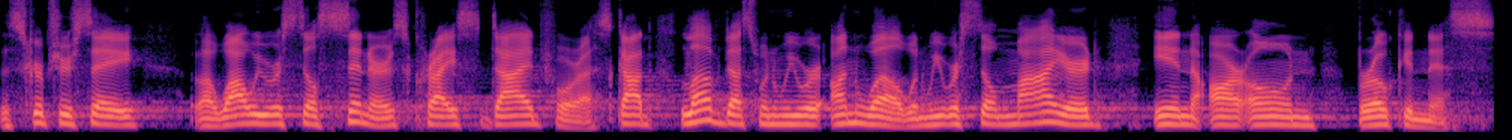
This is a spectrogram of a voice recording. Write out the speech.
The scriptures say, uh, while we were still sinners, Christ died for us. God loved us when we were unwell, when we were still mired in our own brokenness.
